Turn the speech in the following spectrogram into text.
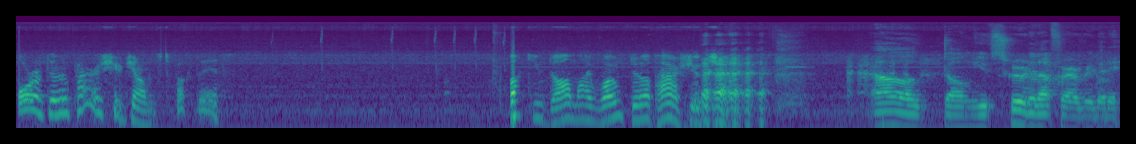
Four of them are parachute jumps. Fuck this. Fuck you, Dom. I won't do a parachute jump. Oh, Dom, you've screwed it up for everybody.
